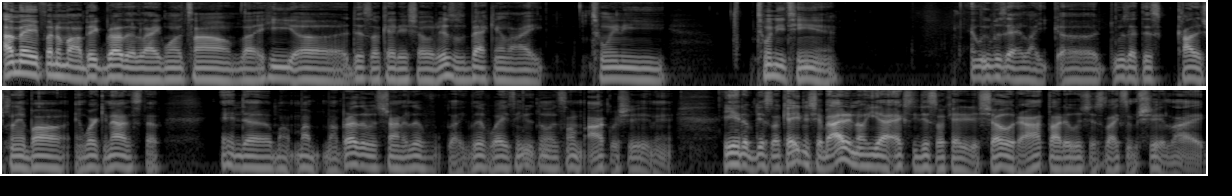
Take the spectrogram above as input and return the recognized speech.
I made fun of my big brother like one time, like he uh dislocated his shoulder. This was back in like 20, 2010. And we was at like uh we was at this college playing ball and working out and stuff. And uh my, my, my brother was trying to live like live weights and he was doing some awkward shit and he ended up dislocating shit. But I didn't know he actually dislocated his shoulder. I thought it was just like some shit like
